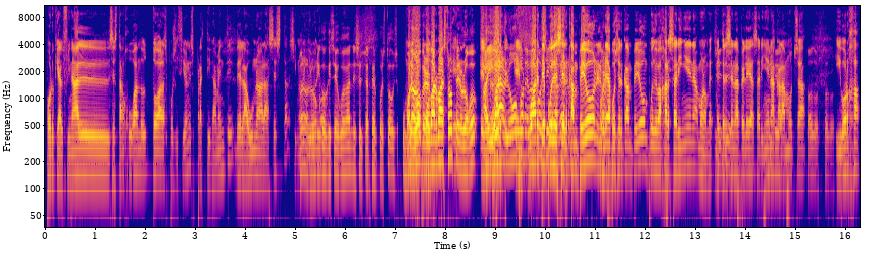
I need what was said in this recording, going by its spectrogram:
porque al final se están jugando todas las posiciones prácticamente, de la una a la sexta, si no bueno, me lo único que se juegan es el tercer puesto, es Bueno, no, pero o Barbastro, el- pero luego el hay- cuarte, luego el por debajo cuarte sigue puede ser guerra. campeón, el Claro. Brea puede ser campeón, puede bajar Sariñena, bueno, me- Sí, meterse sí. en la pelea Sariñena, Sí, sí. Calamocha Todos, todos. y Borja.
